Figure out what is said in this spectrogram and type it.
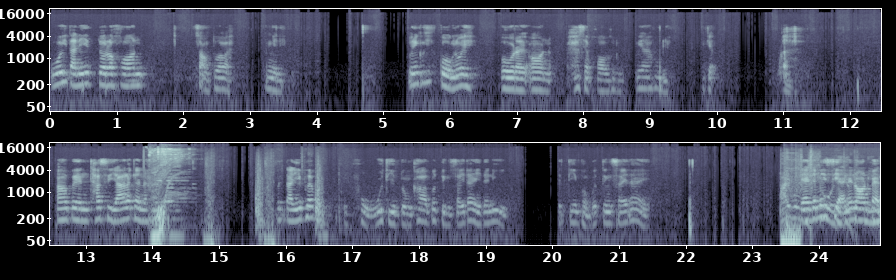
โอ้ยตอนนี้ตัวละครสองตัวว่ะทำไงดีตัวนี้ก็ขี้โกงด้วยโอไรออนแสบคอเขาดูไม่น่าพูดเลยเมื่อกี้เอ่ เอาเป็นทัศยะแล้วกันนะฮะมันตอนนี้เพื่อนผมโอ้โหทีมตรงข้ามก็ตึงไซส์ได้นะนี่แต่ทีมผมก็ตึงไซส์ได้ I will แดนจะไม่ ensure เสีย that แน่ your นอน Tommy แปด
